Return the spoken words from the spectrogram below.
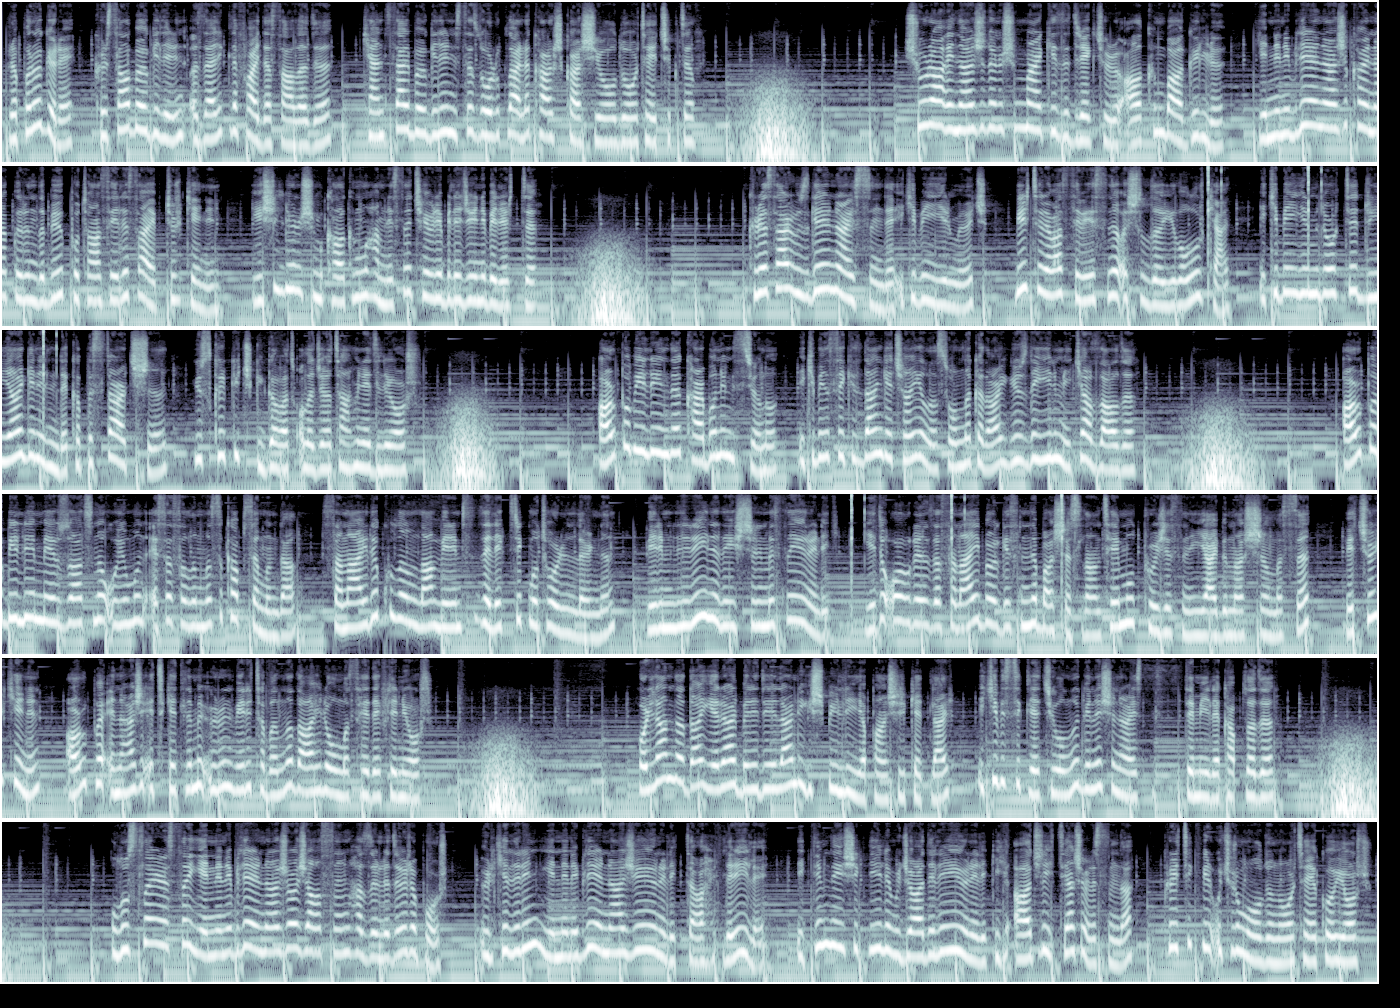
Rapora göre kırsal bölgelerin özellikle fayda sağladığı, kentsel bölgelerin ise zorluklarla karşı karşıya olduğu ortaya çıktı. Şura Enerji Dönüşüm Merkezi Direktörü Alkın Bağgüllü, yenilenebilir enerji kaynaklarında büyük potansiyele sahip Türkiye'nin yeşil dönüşümü kalkınma hamlesine çevirebileceğini belirtti. Küresel rüzgar enerjisinde 2023 1 terawatt seviyesine aşıldığı yıl olurken 2024'te dünya genelinde kapasite artışının 143 gigawatt olacağı tahmin ediliyor. Avrupa Birliği'nde karbon emisyonu 2008'den geçen yılın sonuna kadar %22 azaldı. Avrupa Birliği mevzuatına uyumun esas alınması kapsamında sanayide kullanılan verimsiz elektrik motorlarının verimliliğiyle değiştirilmesine yönelik 7 organize sanayi bölgesinde başlatılan TEMOD projesinin yaygınlaştırılması ve Türkiye'nin Avrupa Enerji Etiketleme Ürün Veri Tabanı'na dahil olması hedefleniyor. Hollanda'da yerel belediyelerle işbirliği yapan şirketler iki bisiklet yolunu güneş enerjisi sistemiyle kapladı. Uluslararası Yenilenebilir Enerji Ajansı'nın hazırladığı rapor, ülkelerin yenilenebilir enerjiye yönelik taahhütleriyle iklim değişikliğiyle mücadeleye yönelik acil ihtiyaç arasında kritik bir uçurum olduğunu ortaya koyuyor.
